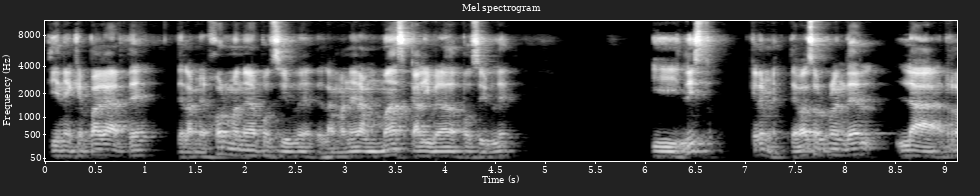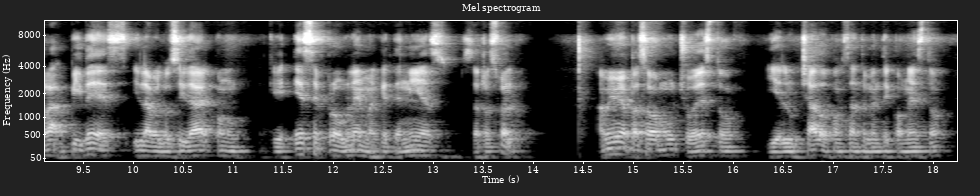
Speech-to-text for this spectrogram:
tiene que pagarte de la mejor manera posible, de la manera más calibrada posible. Y listo, créeme, te va a sorprender la rapidez y la velocidad con que ese problema que tenías se resuelve. A mí me ha pasado mucho esto y he luchado constantemente con esto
